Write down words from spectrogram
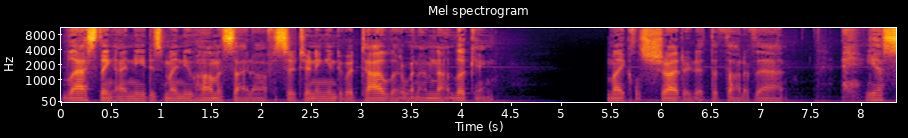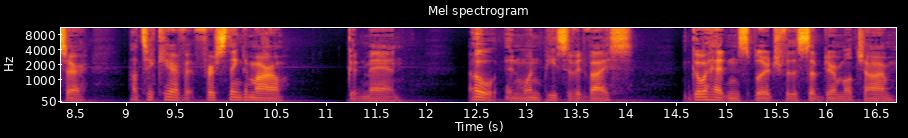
Last thing I need is my new homicide officer turning into a toddler when I'm not looking. Michael shuddered at the thought of that. Yes, sir. I'll take care of it first thing tomorrow. Good man. Oh, and one piece of advice. Go ahead and splurge for the subdermal charm.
